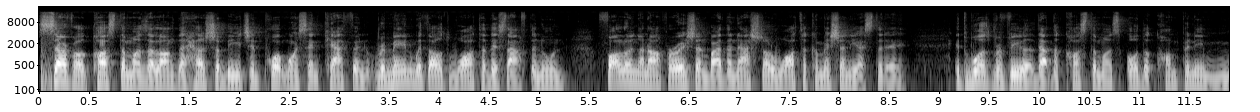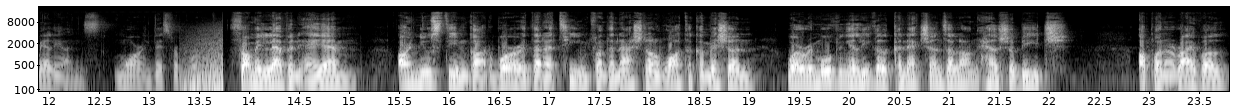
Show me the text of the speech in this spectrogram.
Several customers along the Hellshire Beach in Portmore St. Catherine remain without water this afternoon following an operation by the National Water Commission yesterday. It was revealed that the customers owe the company millions. More in this report. From 11 a.m., our news team got word that a team from the National Water Commission were removing illegal connections along Hellshire Beach. Upon arrival,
